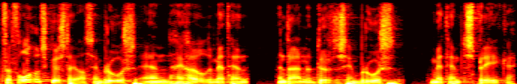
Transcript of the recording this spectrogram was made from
Vervolgens kuste hij als zijn broers en hij huilde met hen. En daarna durfden zijn broers met hem te spreken.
